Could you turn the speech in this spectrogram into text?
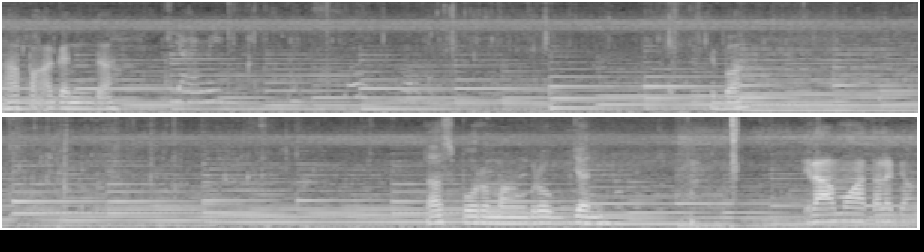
Napakaganda. Diba? Tapos puro mangrove dyan. Kailangan mo nga talagang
